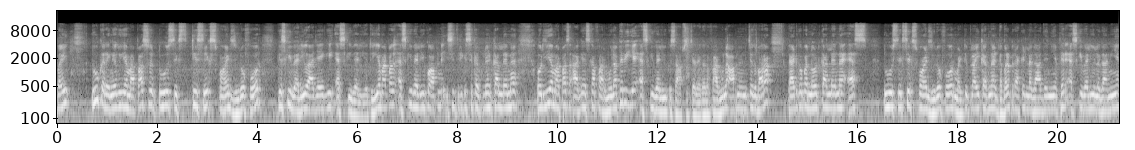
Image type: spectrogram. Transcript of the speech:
by two کریں گے تو یہ ہمارے پاس two sixty six point zero four کس کی ویلیو آ جائے گی؟ ایس کی ویلیو تو یہ ہمارے پاس ایس کی ویلیو کو آپ نے اسی طریقے سے کیلکولیٹ کر لینا ہے اور یہ ہمارے پاس آگے اس کا فارمولا پھر یہ ایس کی ویلیو کے حساب سے چلے گا۔ تو فارمولا آپ نے نیچے دوبارہ پیڈ کے اوپر نوٹ کر لینا ہے۔ S two six six point zero four multiply کرنا ہے ڈبل بریکٹ لگا دینی ہے، پھر ایس کی ویلیو لگانی ہے،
